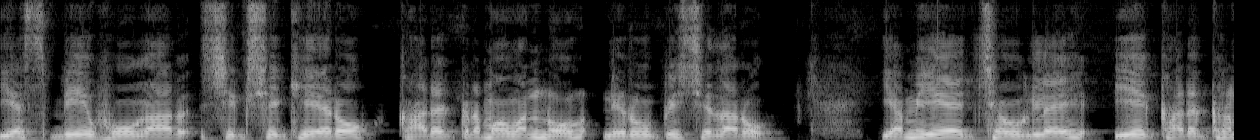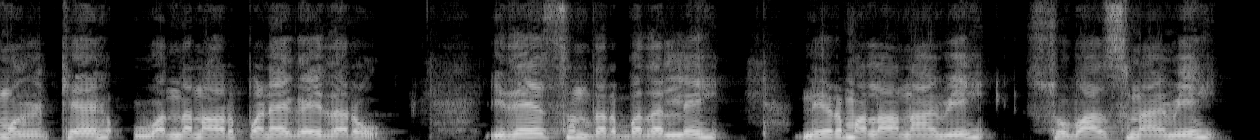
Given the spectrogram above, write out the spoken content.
ಎಸ್ ಬಿ ಹೂಗಾರ್ ಶಿಕ್ಷಕಿಯರು ಕಾರ್ಯಕ್ರಮವನ್ನು ನಿರೂಪಿಸಿದರು. ಎಂ ಎ ಚೌಗ್ಲೆ ಈ ಕಾರ್ಯಕ್ರಮಕ್ಕೆ ವಂದನಾರ್ಪಣೆಗೈದರು. ಇದೇ ಸಂದರ್ಭದಲ್ಲಿ ನಿರ್ಮಲಾ ನಾವಿ, ಸುಭಾಷ್ ನಾವಿ,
